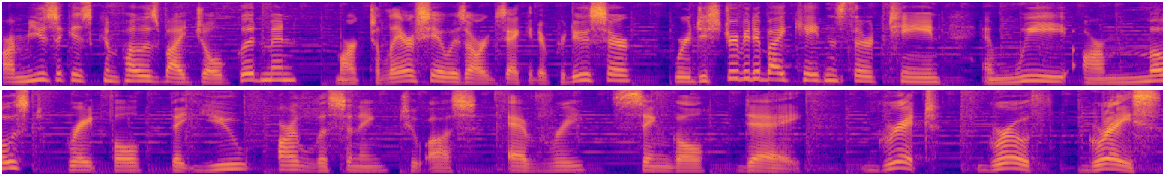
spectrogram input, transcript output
Our music is composed by Joel Goodman. Mark Talercio is our executive producer. We're distributed by Cadence 13, and we are most grateful that you are listening to us every single day. Grit, growth, grace.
